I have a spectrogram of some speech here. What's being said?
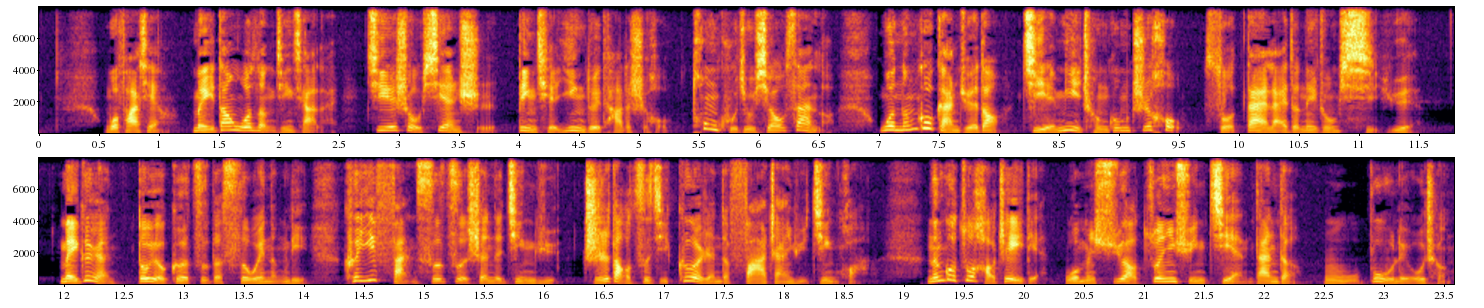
我发现啊，每当我冷静下来，接受现实，并且应对它的时候，痛苦就消散了。我能够感觉到解密成功之后所带来的那种喜悦。每个人都有各自的思维能力，可以反思自身的境遇，指导自己个人的发展与进化。能够做好这一点，我们需要遵循简单的五步流程。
